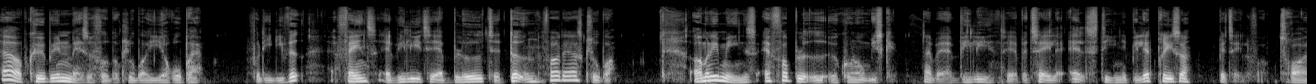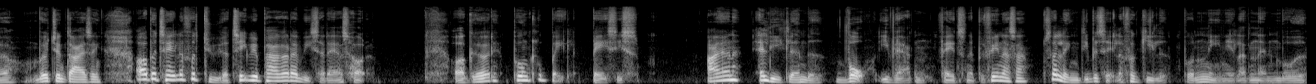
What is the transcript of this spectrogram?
at opkøbe en masse fodboldklubber i Europa. Fordi de ved, at fans er villige til at bløde til døden for deres klubber. Og med det menes at forbløde økonomisk. At være villige til at betale alt stigende billetpriser, betale for trøjer og merchandising, og betale for dyre tv-pakker, der viser deres hold. Og gøre det på en global basis. Ejerne er ligeglade med, hvor i verden fansene befinder sig, så længe de betaler for gildet på den ene eller den anden måde.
